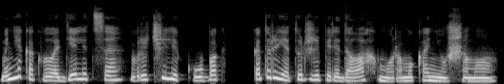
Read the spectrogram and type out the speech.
Мне, как владелица, вручили кубок, который я тут же передала хмурому конюшему.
